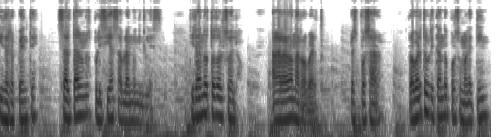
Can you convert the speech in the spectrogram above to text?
y de repente saltaron unos policías hablando en inglés, tirando todo el suelo. Agarraron a Roberto, lo esposaron, Roberto gritando por su maletín,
